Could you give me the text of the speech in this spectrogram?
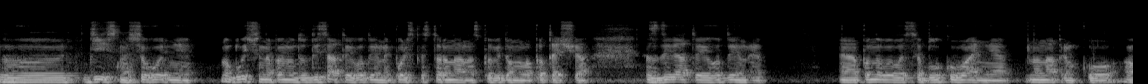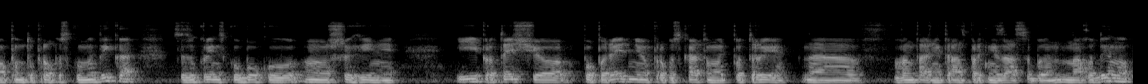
е, дійсно сьогодні, ну ближче, напевно, до 10-ї години польська сторона нас повідомила про те, що з 9-ї години поновилося блокування на напрямку е, пункту пропуску медика. Це з українського боку е, Шигині. І про те, що попередньо пропускатимуть по три е, вантажні транспортні засоби на годину.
